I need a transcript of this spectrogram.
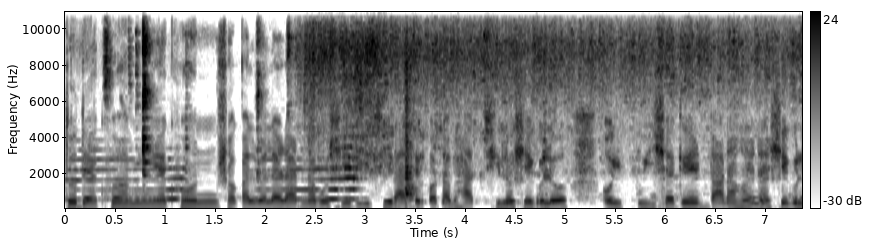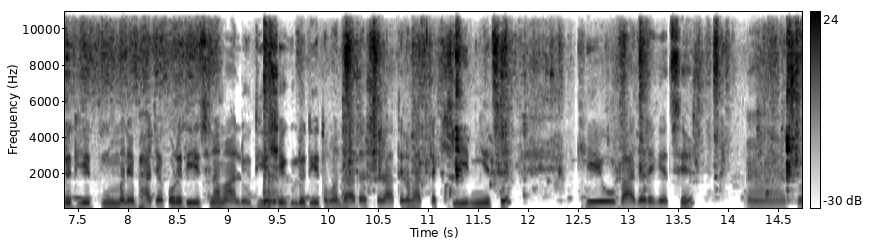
তো দেখো, আমি এখন সকালবেলা রান্না বসিয়ে দিয়েছি। রাতের কটা ভাত ছিল, সেগুলো ওই পুঁই শাকের দানা হয় না, সেগুলো দিয়ে মানে ভাজা করে দিয়েছিলাম আলু দিয়ে, সেগুলো দিয়ে তোমার দাদা সে রাতের ভাতটা খেয়ে নিয়েছে। খেয়ে ও বাজারে গেছে। তো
